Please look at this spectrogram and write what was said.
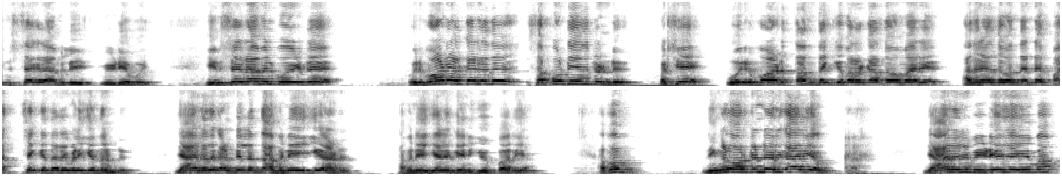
ഇൻസ്റ്റാഗ്രാമിൽ വീഡിയോ പോയി. ഇൻസ്റ്റാഗ്രാമിൽ പോയിട്ട് ഒരുപാട് ആൾക്കാർ അത് സപ്പോർട്ട് ചെയ്തിട്ടുണ്ട്. പക്ഷേ ഒരുപാട് തന്തയ്ക്ക് പറക്കാത്തവന്മാര് അതിനകത്ത് വന്ന് എന്നെ പച്ചയ്ക്ക് തെറി വിളിക്കുന്നുണ്ട്. ഞാനത് കണ്ടില്ലെന്ന് അഭിനയിക്കുകയാണ്. അഭിനയിക്കാനൊക്കെ എനിക്കും ഇപ്പം അറിയാം. അപ്പം നിങ്ങൾ ഓർക്കേണ്ട ഒരു കാര്യം. ഞാനൊരു വീഡിയോ ചെയ്യുമ്പം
